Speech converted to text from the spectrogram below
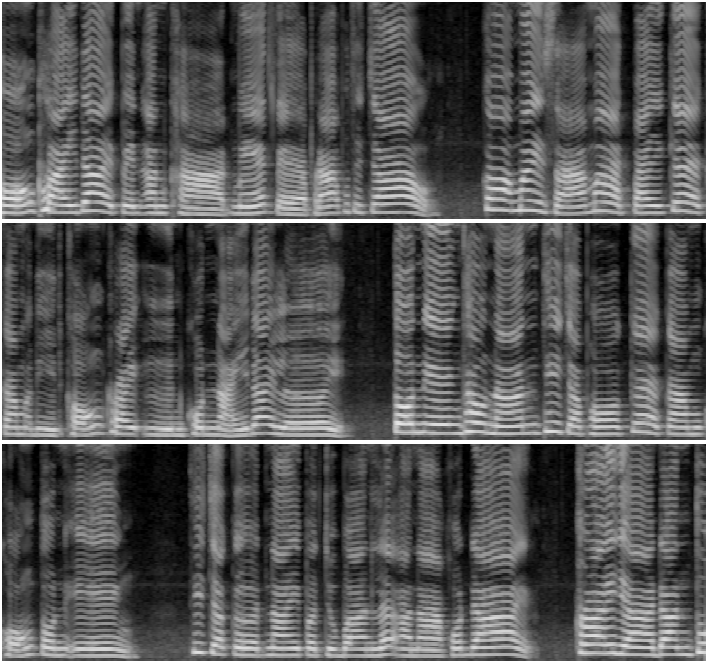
ของใครได้เป็นอันขาดแม้แต่พระพุทธเจ้า ก็ไม่สามารถไปแก้กรรมอดีตของใครอื่นคนไหนได้เลย ตนเองเท่านั้นที่จะพอแก้กรรมของตนเอง ที่จะเกิดในปัจจุบันและอนาคตได้ ใครอย่าดันทุ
